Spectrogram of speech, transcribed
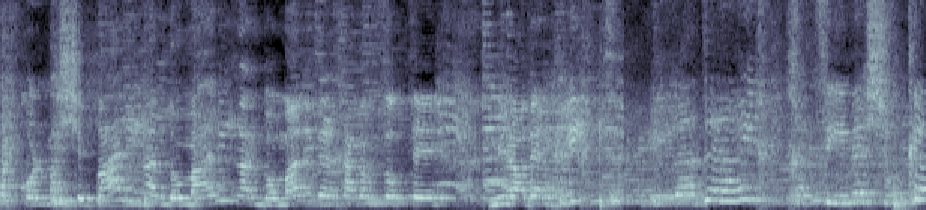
עושה כל מה שבא לי, רנדומלי, רנדומלי, דרך אגב זאת אה, מילה באנגלית. בלעדייך חצי משוגע,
